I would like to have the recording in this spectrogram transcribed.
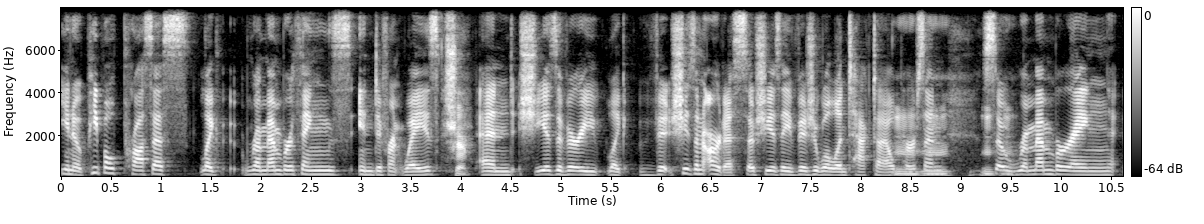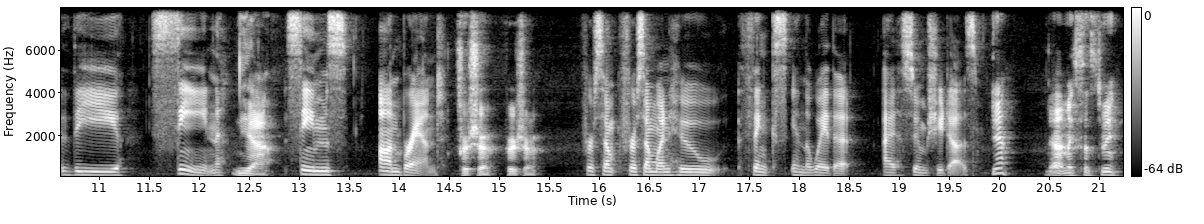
you know, people process, like, remember things in different ways. Sure. And she is a very, like, vi- she's an artist, so she is a visual and tactile person. Mm-hmm. So mm-hmm. remembering the scene yeah seems on brand for sure for sure for some for someone who thinks in the way that I assume she does. yeah yeah that makes sense to me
